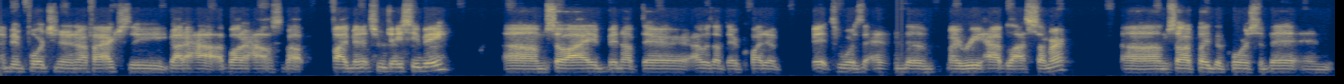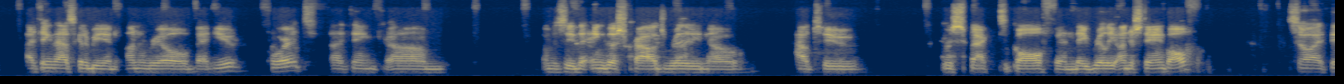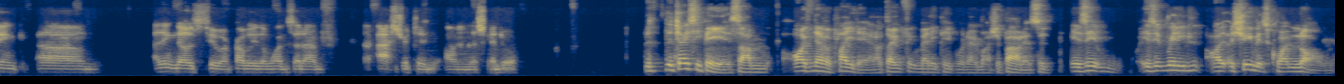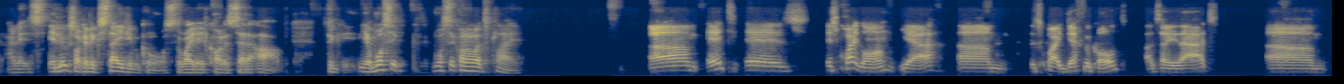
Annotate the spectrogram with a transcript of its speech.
I've been fortunate enough. I actually got a house. I bought a house about five minutes from JCB. Um, so I've been up there. I was up there quite a bit towards the end of my rehab last summer. Um, so I played the course a bit, and I think that's going to be an unreal venue for it. I think um, obviously the English crowds really know how to respect golf and they really understand golf. So I think um, I think those two are probably the ones that I've asterished on the schedule. The, JCB is um I've never played it and I don't think many people know much about it. So is it is it really I assume it's quite long and it's it looks like a big stadium course the way they've kind of set it up. So yeah, what's it what's it kind of like to play? Um it is it's quite long, yeah. Um, it's quite difficult, I'll tell you that. Um,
